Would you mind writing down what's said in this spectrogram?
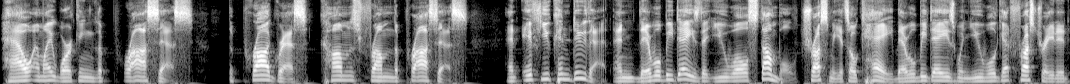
How am I working the process? The progress comes from the process. And if you can do that, and there will be days that you will stumble, trust me, it's okay. There will be days when you will get frustrated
